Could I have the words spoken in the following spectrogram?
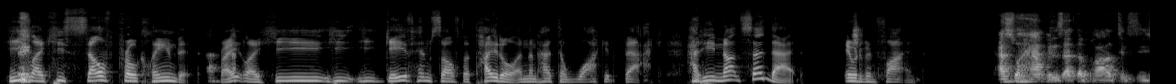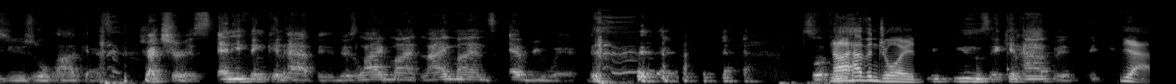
he like he self-proclaimed it right like he he he gave himself the title and then had to walk it back had he not said that it would have been fine That's what happens at the Politics as Usual podcast. Treacherous. Anything can happen. There's line mine, line mines everywhere. so now i have enjoyed confused, it can happen. Yeah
